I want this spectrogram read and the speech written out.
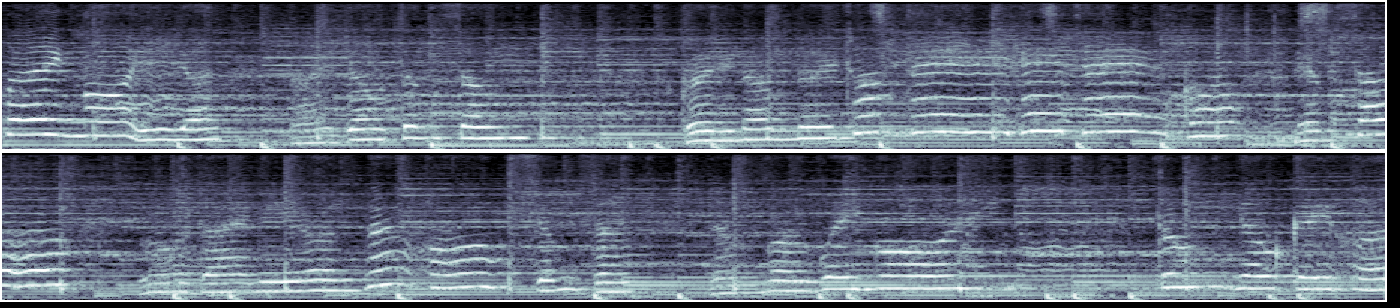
飞爱人，人有真心。cười nở người thoáng thế khi thế còn niềm sao hơn mùa dài vì ơn hứa hôn chấm dần nằm ngồi quay ngôi tung nhau cây hoa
